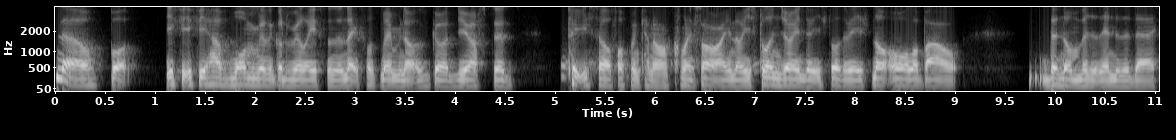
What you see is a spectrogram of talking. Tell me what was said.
No, but if if you have one really good release and the next one's maybe not as good, you have to pick yourself up and kind of oh, come on, it's all right. You know, you're still enjoying it. You're still doing it. It's not all about the numbers at the end of the day.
